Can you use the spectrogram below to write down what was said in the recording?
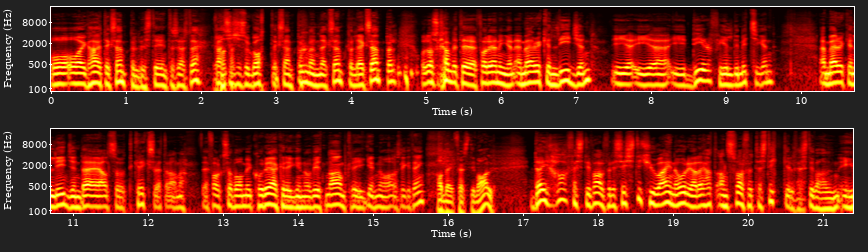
Og, og jeg har et eksempel, hvis de er interesserte. Kanskje ikke så godt eksempel, men eksempel er eksempel. Og da skal vi til foreningen American Legion i, i, eh, i Deerfield i Michigan. American Legion det er altså krigsveteraner. Det er folk som var med i Koreakrigen og Vietnamkrigen og slike ting. Har de festival? De har festival. For de siste 21 årene har de hatt ansvar for Testikkelfestivalen i,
